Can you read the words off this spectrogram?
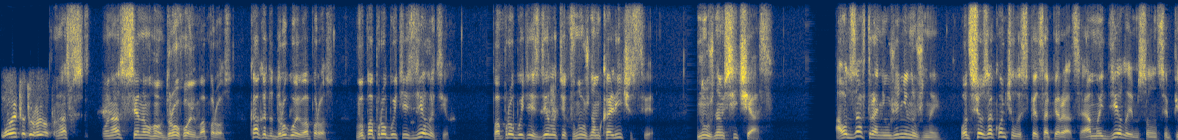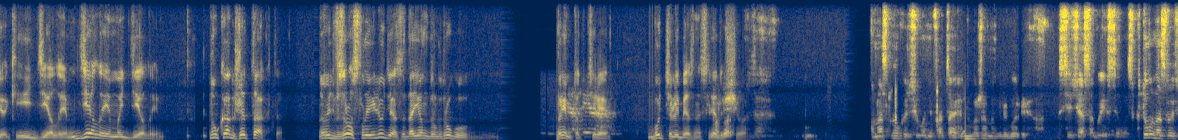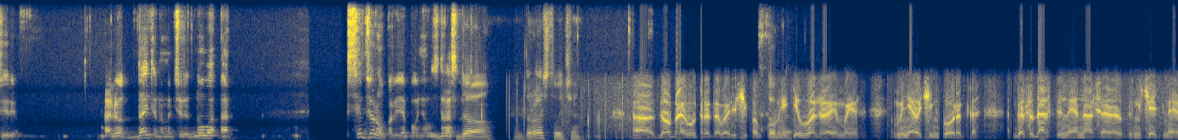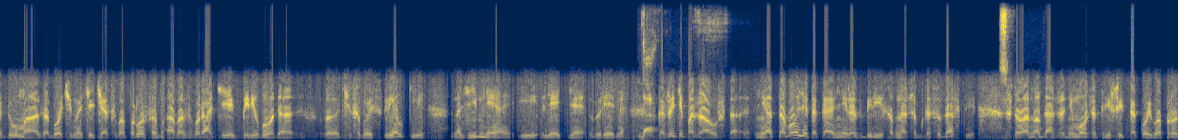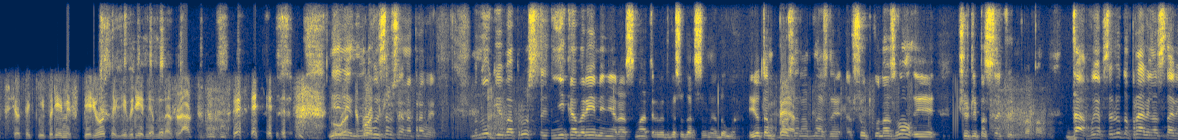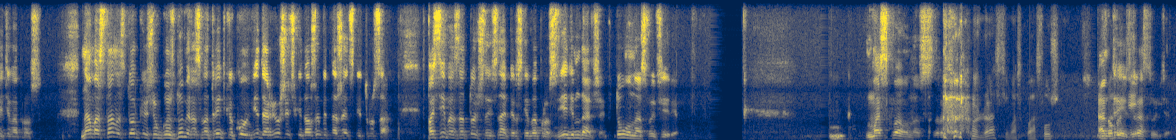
Ну, это другой вопрос. У нас, у нас все на... Другой вопрос. Как это другой вопрос? Вы попробуйте сделать их. Попробуйте сделать их в нужном количестве, нужном сейчас. А вот завтра они уже не нужны. Вот все закончилось спецоперация, а мы делаем солнцепеки и делаем, делаем и делаем. Ну как же так-то? Ну ведь взрослые люди, а задаем друг другу время только теряем. Будьте любезны, следующего. У нас много чего не хватает, уважаемый Григорий. Сейчас выяснилось. Кто у нас в эфире? Алло, дайте нам очередного... А... Симферополь, я понял. Здравствуйте. Да, здравствуйте. А, доброе утро, товарищи полковники, уважаемые. У меня очень коротко. Государственная наша замечательная дума озабочена сейчас вопросом о возврате перевода часовой стрелки на зимнее и летнее время. Да. Скажите, пожалуйста, не от того ли такая неразбериха в нашем государстве, что оно даже не может решить такой вопрос все-таки время вперед или время назад? Не, не, ну, вы совершенно правы. Многие вопросы не ко времени рассматривает Государственная Дума. Ее там Познер однажды в шутку назвал и чуть ли под статью не попал. Да, вы абсолютно правы правильно ставите вопрос. Нам осталось только еще в Госдуме рассмотреть, какого вида рюшечки должны быть на женских трусах. Спасибо за точный снайперский вопрос. Едем дальше. Кто у нас в эфире? Москва у нас. Здравствуйте, здравствуйте Москва. Слушай. Андрей, здравствуйте.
